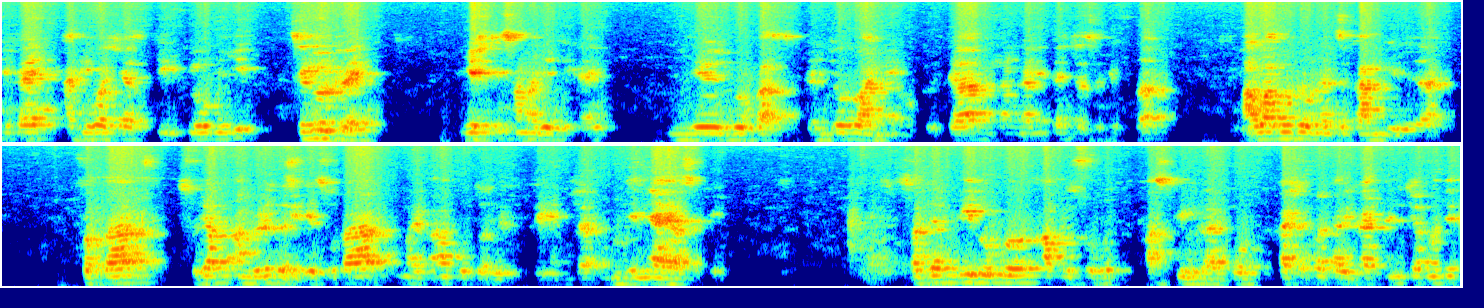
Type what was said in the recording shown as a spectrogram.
जे काय आदिवासी असतील किंवा म्हणजे शेड्यूल ट्राईब एस टी समाजाचे काय म्हणजे लोक त्यांच्यावर अन्याय होतो त्या अनुषंगाने त्यांच्यासाठी सुद्धा आवाज उठवण्याचं काम केलेलं आहे. स्वतः सुजात आंबेडकर हे सुद्धा मैदानात उतरले होते यांच्या म्हणजे न्यायासाठी. सध्या ती लोक आपल्यासोबत असतील कशा प्रकारे काय? त्यांच्यामध्ये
